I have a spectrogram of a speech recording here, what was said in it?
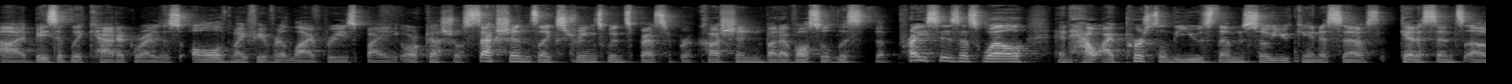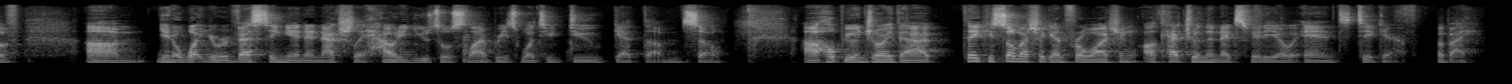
Uh, it basically categorizes all of my favorite libraries by orchestral sections like strings, winds, brass, and percussion, but I've also listed the prices as well and how I personally use them so you can assess, get a sense of um, you know, what you're investing in and actually how to use those libraries once you do get them. So I uh, hope you enjoyed that. Thank you so much again for watching. I'll catch you in the next video and take care. Bye-bye.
